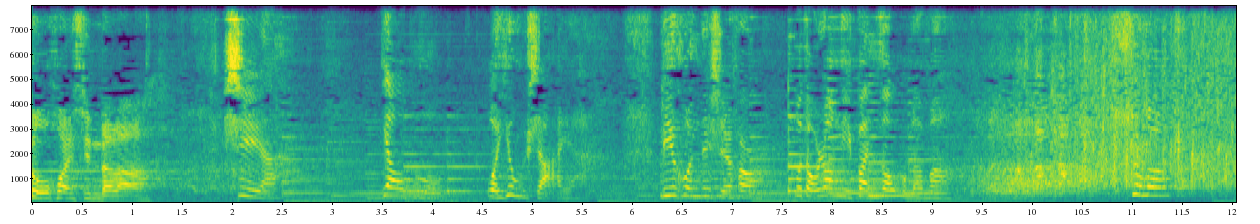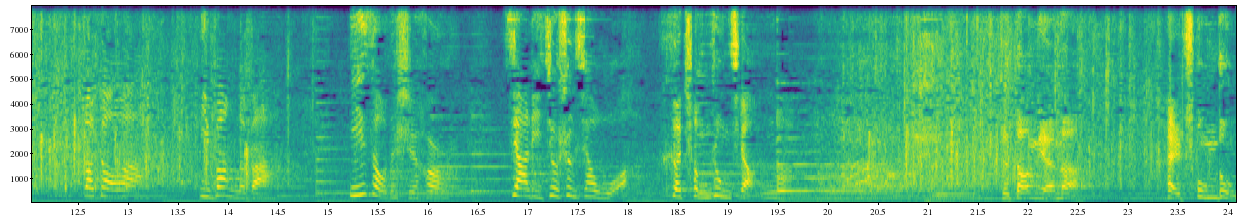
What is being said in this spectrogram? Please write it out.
都换新的了，是啊，要不我用啥呀？离婚的时候不都让你搬走了吗？是吗？老高啊，你忘了吧？你走的时候，家里就剩下我和程仲强了。这当年呐，太冲动。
